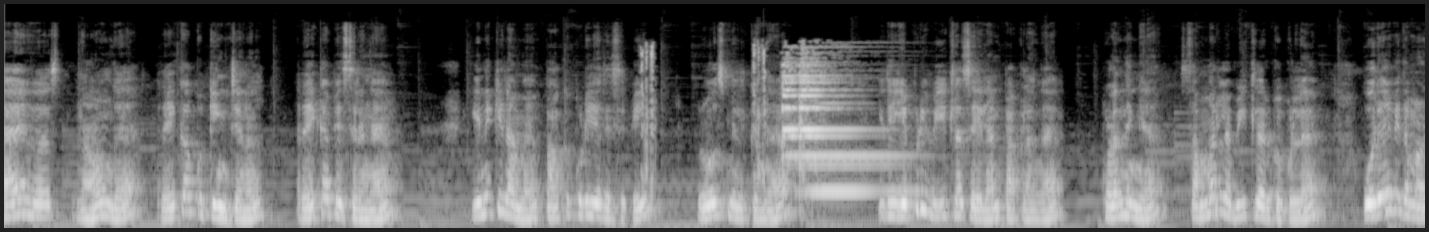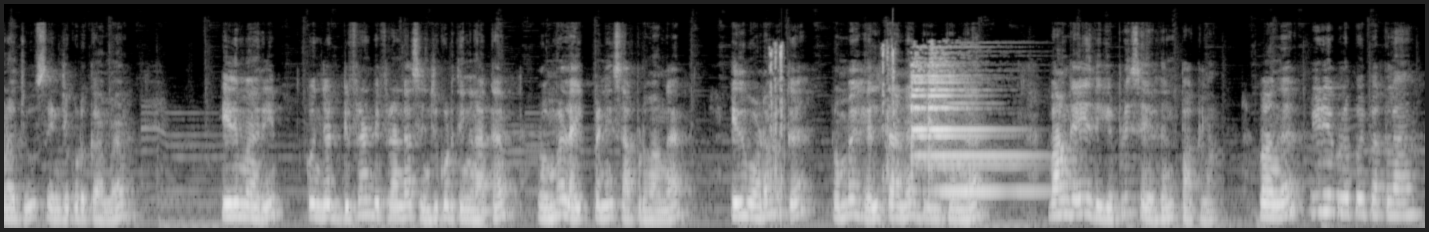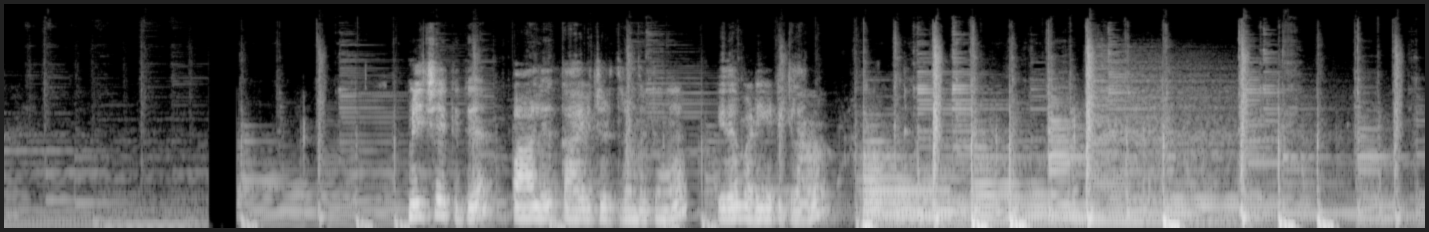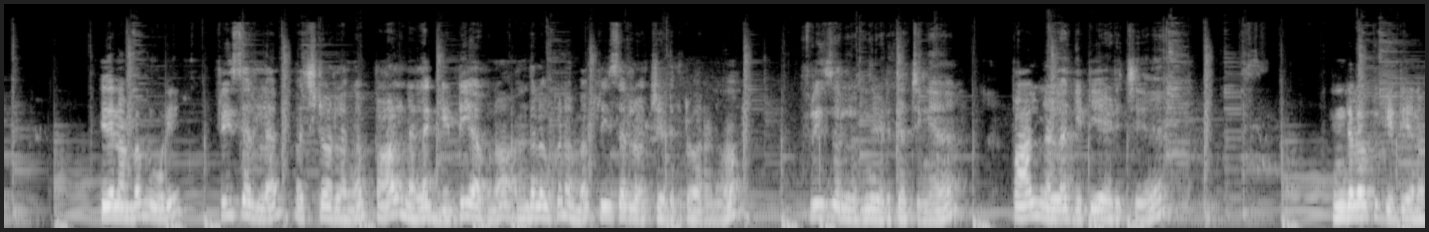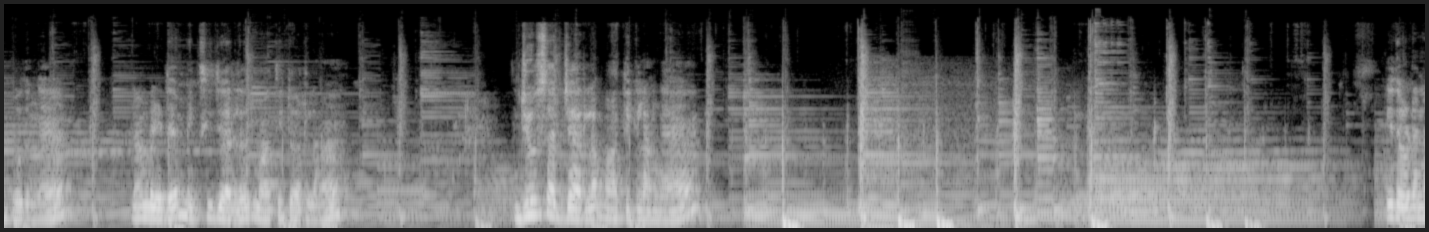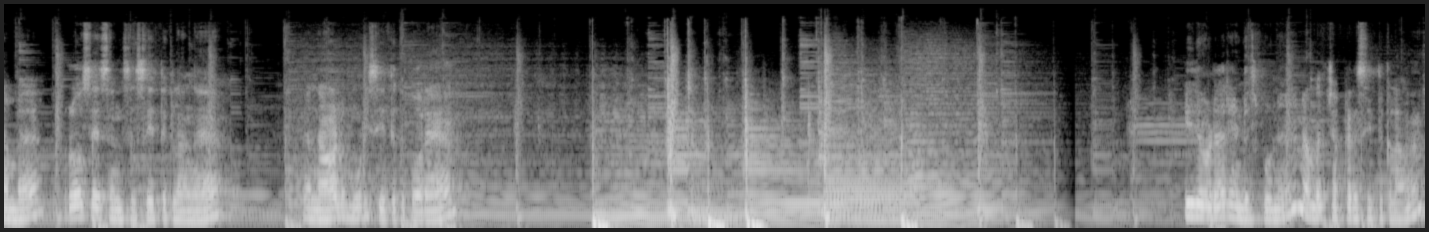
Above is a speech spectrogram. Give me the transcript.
Hi verse நான் உங்கள் Rekha cooking channel Rekha பேசுகிறேங்க இன்றைக்கி நாம் பார்க்கக்கூடிய ரெசிபி ரோஸ் மில்க்குங்க. இதை எப்படி வீட்டில் செய்யலான்னு பார்க்கலாங்க. குழந்தைங்க சம்மரில் வீட்டில் இருக்கக்குள்ள ஒரே விதமான ஜூஸ் செஞ்சு கொடுக்காம இது மாதிரி கொஞ்சம் டிஃப்ரெண்ட் டிஃப்ரெண்ட்டாக செஞ்சு கொடுத்தீங்கனாக்க ரொம்ப லைக் பண்ணி சாப்பிடுவாங்க. இது உடம்புக்கு ரொம்ப ஹெல்த்தான ட்ரிங்க்குங்க வாங்க இது எப்படி செய்கிறதுன்னு பார்க்கலாம். வாங்க வீடியோக்குள்ளே போய் பார்க்கலாம். மில்க் ஷேக்குக்கு பால் காய வச்சு எடுத்துகிட்டு வந்திருக்கேங்க. இதை வடிகட்டிக்கலாம். இதை நம்ம மூடி ஃப்ரீசரில் வச்சுட்டு வரலாங்க. பால் நல்லா கெட்டியாகணும். அந்த அளவுக்கு நம்ம ஃப்ரீசரில் வச்சு எடுத்துகிட்டு வரணும். ஃப்ரீசர்லேருந்து எடுத்தாச்சுங்க. பால் நல்லா கெட்டியாகிடுச்சு இந்தளவுக்கு கெட்டியான போதுங்க. நம்ம இதை மிக்ஸி ஜாரில் மாற்றிட்டு வரலாம். ஜூஸர் ஜாரில் மாற்றிக்கலாங்க இதோட நம்ம ரோஸ் எசன்ஸ் சேர்த்துக்கலாங்க. நான் நாலு மூடி சேர்த்துக்க போகிறேன் இதோட ரெண்டு ஸ்பூனு நம்ம சர்க்கரை சேர்த்துக்கலாம்.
